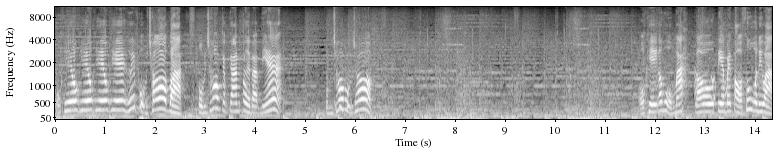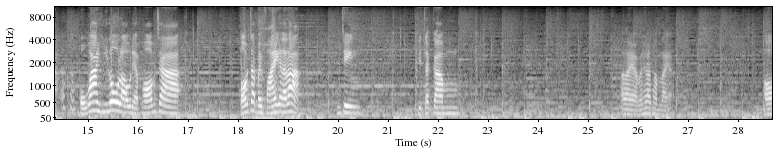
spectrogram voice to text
โอเคโอเคโอเคโอเคเฮ้ยผมชอบว่ะ ผมชอบกับการเปิดแบบเนี้ยผมชอบผมชอบ โอเคครับผมมาเราเตรียมไปต่อสู้กันดีกว่า ผมว่าฮีโร่เราเนี่ยพร้อมจะ พร้อมจะไป fight กันแล้วล่ะ จริงๆ กิจกรรม อะไรอะไม่ให้เราทำอะไรอะ อ๋อ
